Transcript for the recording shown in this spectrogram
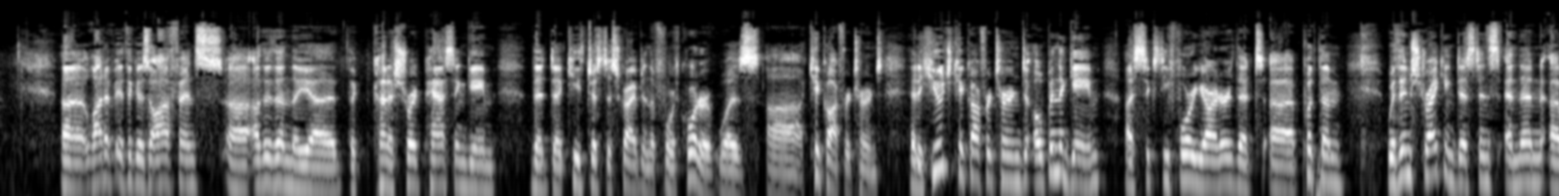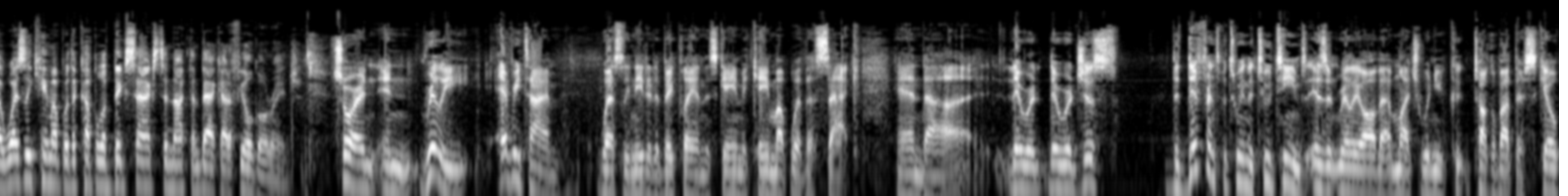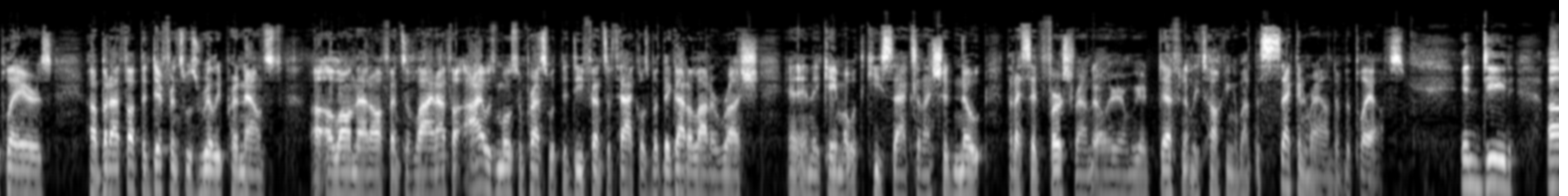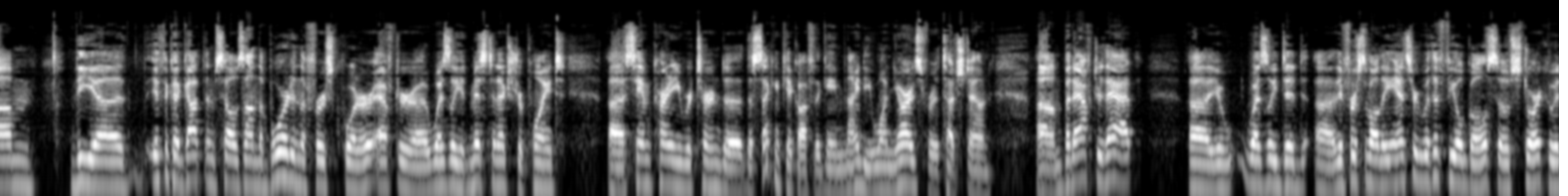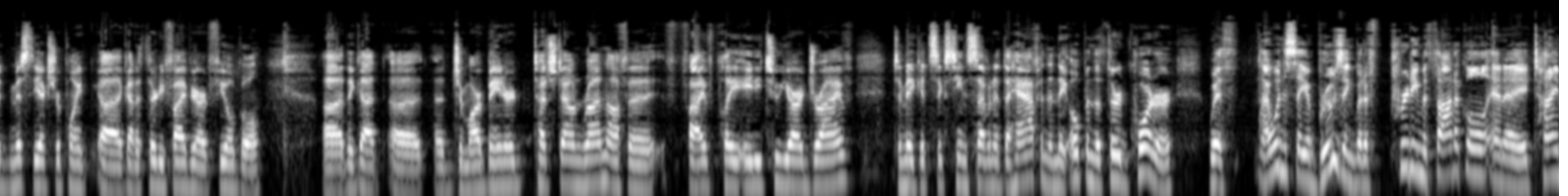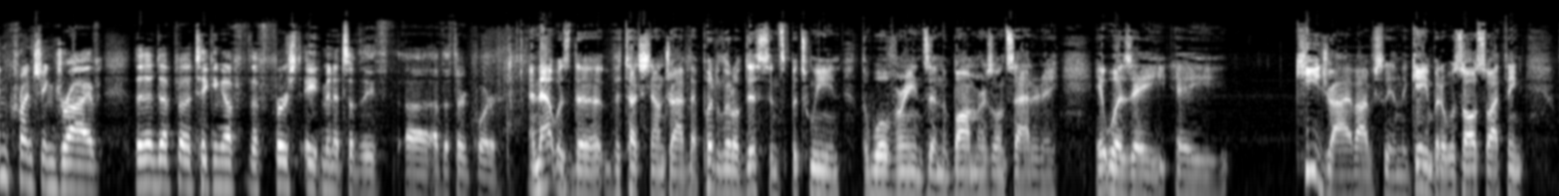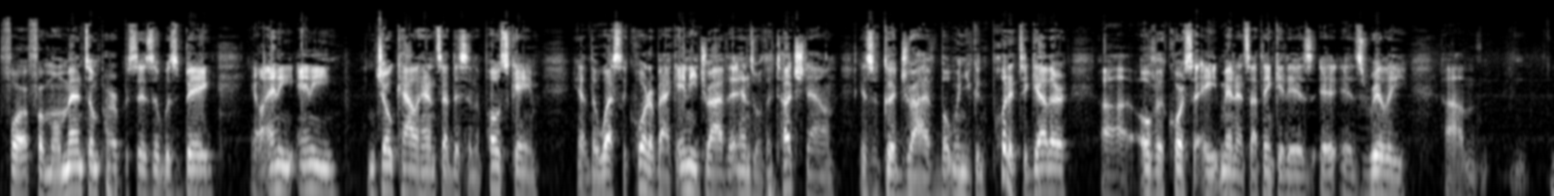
Uh, a lot of Ithaca's offense, uh, other than the uh, the kind of short passing game that uh, Keith just described in the fourth quarter, was uh, kickoff returns. They Had a huge kickoff return to open the game, a 64-yarder that uh, put them within striking distance, and then Wesley came up with a couple of big sacks to knock them back out of field goal range. Sure, and, and really every time Wesley needed a big play in this game, it came up with a sack, and they were they were just the difference between the two teams isn't really all that much when you talk about their skill players, uh, but I thought the difference was really pronounced uh, along that offensive line. I thought I was most impressed with the defensive tackles, but they got a lot of rush and, and they came up with key sacks. And I should note that I said first round earlier, and we are definitely talking about the second round of the playoffs. Indeed. Um, the uh, Ithaca got themselves on the board in the first quarter after uh, Wesley had missed an extra point. Uh, Sam Carney returned uh, the second kickoff of the game, 91 yards for a touchdown. Um, but after that, uh, Wesley did. Uh, first of all, they answered with a field goal. So Stork, who had missed the extra point, got a 35-yard field goal. They got a Jamar Baynard touchdown run off a five-play, 82-yard drive to make it 16-7 at the half, and then they opened the third quarter with I wouldn't say a bruising, but a pretty methodical and a time-crunching drive that ended up uh, taking up the first eight minutes of the uh, of the third quarter. And that was the the touchdown drive that put a little distance between the Wolverines and the Bombers on Saturday. It was a a key drive, obviously, in the game, but it was also, I think, for for momentum purposes, it was big. You know, any any Joe Callahan said this in the post game. You know, the Wesley quarterback, any drive that ends with a touchdown is a good drive. But when you can put it together uh, over the course of eight minutes, I think it is it is really um,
